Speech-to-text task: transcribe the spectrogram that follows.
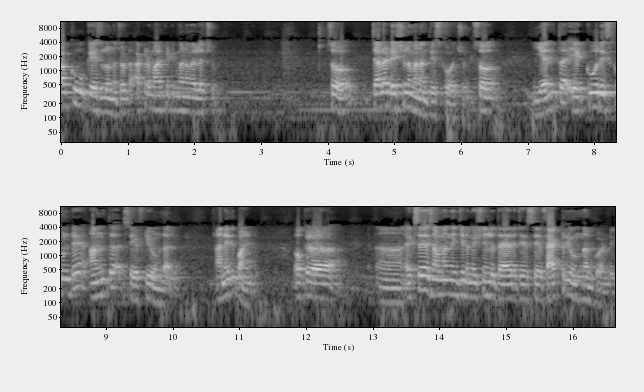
తక్కువ కేసులు ఉన్న చోట అక్కడ మార్కెట్కి మనం వెళ్ళొచ్చు. సో చాలా డెసిషన్లు మనం తీసుకోవచ్చు. సో ఎంత ఎక్కువ రిస్క్ ఉంటే అంత సేఫ్టీ ఉండాలి అనేది పాయింట్. ఒక ఎక్స్రే సంబంధించిన మిషన్లు తయారు చేసే ఫ్యాక్టరీ ఉందనుకోండి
